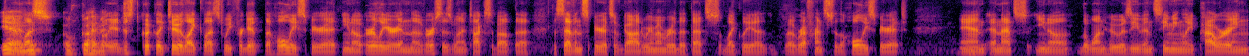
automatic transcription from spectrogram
Yeah, and Unless- oh, go ahead, man. Oh yeah, just quickly too, like lest we forget the Holy Spirit. You know, earlier in the verses when it talks about the the seven spirits of God, we remember that that's likely a, a reference to the Holy Spirit, and and that's you know the one who is even seemingly powering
